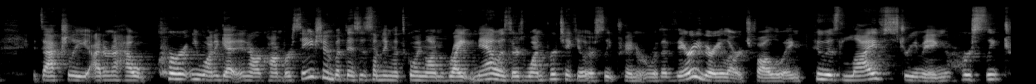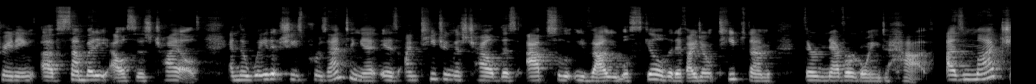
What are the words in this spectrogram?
it's actually, I don't know how current you want to get in our conversation, but this is something that's going on right now. Is there's one particular sleep trainer with a very, very large following who is live streaming her sleep training of somebody else's child. And the way that she's presenting it is I'm teaching this child this absolutely valuable skill that if I don't teach them, they're never going to have. As much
